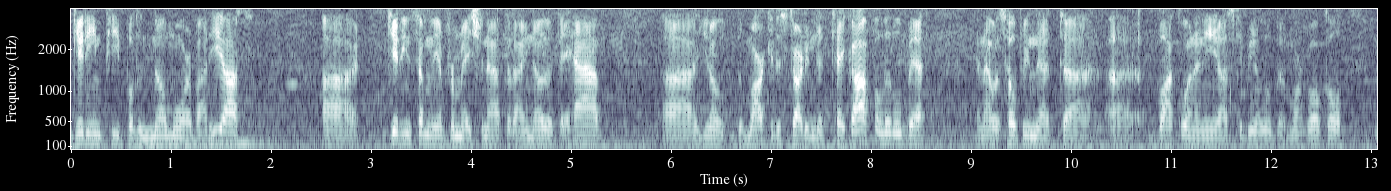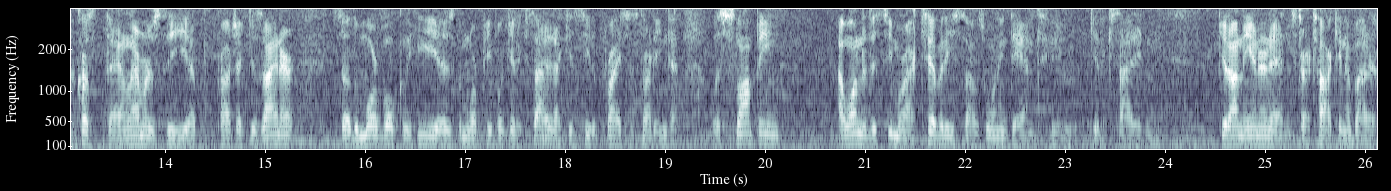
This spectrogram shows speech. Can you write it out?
getting people to know more about EOS, uh, getting some of the information out that I know that they have. Uh, you know, the market is starting to take off a little bit and I was hoping that uh, uh, Block One and EOS could be a little bit more vocal. And of course, Dan Larimer's the uh, project designer, so the more vocal he is, the more people get excited. I can see the price is starting to was slumping. I wanted to see more activity, so I was wanting Dan to get excited and get on the internet and start talking about it.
